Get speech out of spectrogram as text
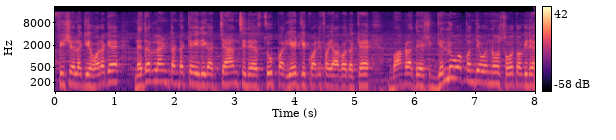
ಅಫಿಷಿಯಲ್ ಆಗಿ ಹೊರಗೆ, ನೆದರ್ಲ್ಯಾಂಡ್ ತಂಡಕ್ಕೆ ಇದೀಗ ಚಾನ್ಸ್ ಇದೆ. ಸೂಪರ್ ಏಟ್ಗೆ ಕ್ವಾಲಿಫೈ ಆಗೋದಕ್ಕೆ ಬಾಂಗ್ಲಾದೇಶ್ ಗೆಲ್ಲುವ ಪಂದ್ಯವನ್ನು ಸೋತೋಗಿದೆ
